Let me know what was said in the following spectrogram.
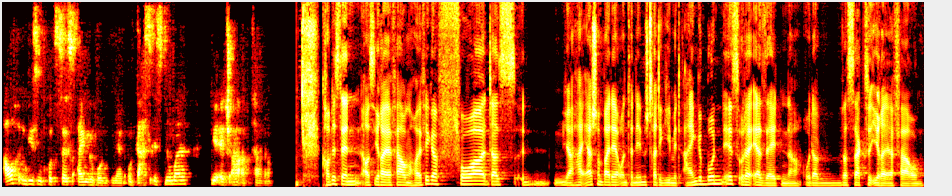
auch in diesen Prozess eingebunden werden. Und das ist nun mal die HR-Abteilung. Kommt es denn aus Ihrer Erfahrung häufiger vor, dass äh, ja, HR schon bei der Unternehmensstrategie mit eingebunden ist oder eher seltener? Oder was sagt zu Ihrer Erfahrung?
